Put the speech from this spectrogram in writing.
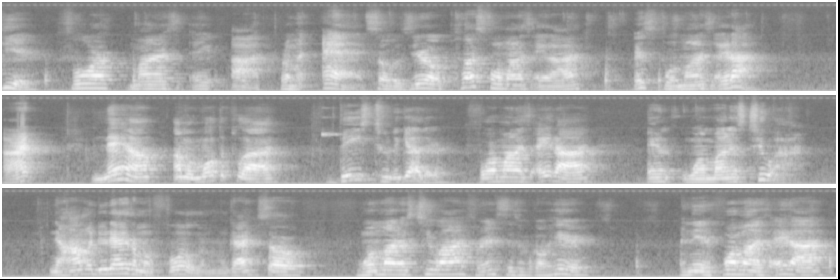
here. 4 minus 8i. But I'm going to add. So 0 plus 4 minus 8i is 4 minus 8i. Alright? Now, I'm going to multiply these two together. 4 minus 8i and 1 minus 2i. Now, how I'm to do that is I'm to FOIL them, okay? So, 1 minus 2i, for instance, will go here. And then 4 minus 8i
